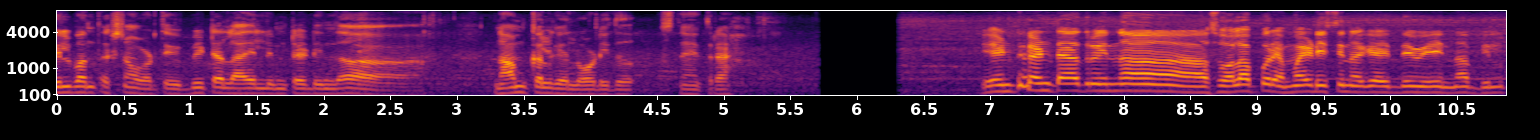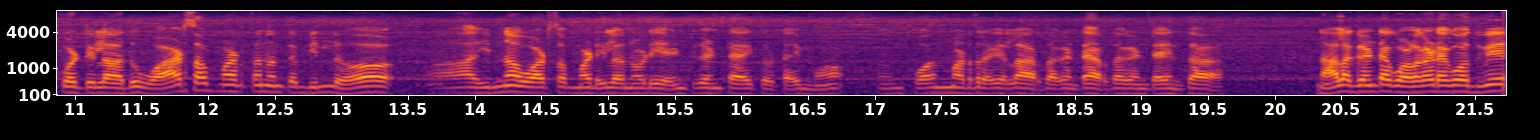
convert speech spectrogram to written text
ಬಿಲ್ ಬಂದ ತಕ್ಷಣ ಹೊಡ್ತೀವಿ ಬಿಟಲ್ ಆಯಿಲ್ ಲಿಮಿಟೆಡಿಂದ ನಾಮಕಲ್ಗೆ ಇದು, ಸ್ನೇಹಿತರೆ. ಎಂಟು ಗಂಟೆ ಆದರೂ ಇನ್ನೂ ಸೋಲಾಪುರ್ ಎಂ ಐ ಡಿ ಸಿನಾಗೆ ಇದ್ದೀವಿ, ಇನ್ನೂ ಬಿಲ್ ಕೊಟ್ಟಿಲ್ಲ. ಅದು ವಾಟ್ಸಪ್ ಮಾಡ್ತಾನಂತೆ ಬಿಲ್ಲು ಇನ್ನೂ ವಾಟ್ಸಪ್ ಮಾಡಿಲ್ಲ ನೋಡಿ, ಎಂಟು ಗಂಟೆ ಆಯಿತು ಟೈಮು ಫೋನ್ ಮಾಡಿದ್ರಾಗೆಲ್ಲ ಅರ್ಧ ಗಂಟೆ ಅರ್ಧ ಗಂಟೆ ಅಂತ ನಾಲ್ಕು ಗಂಟೆಗೆ ಒಳಗಡೆಗೆ ಹೋದ್ವಿ,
